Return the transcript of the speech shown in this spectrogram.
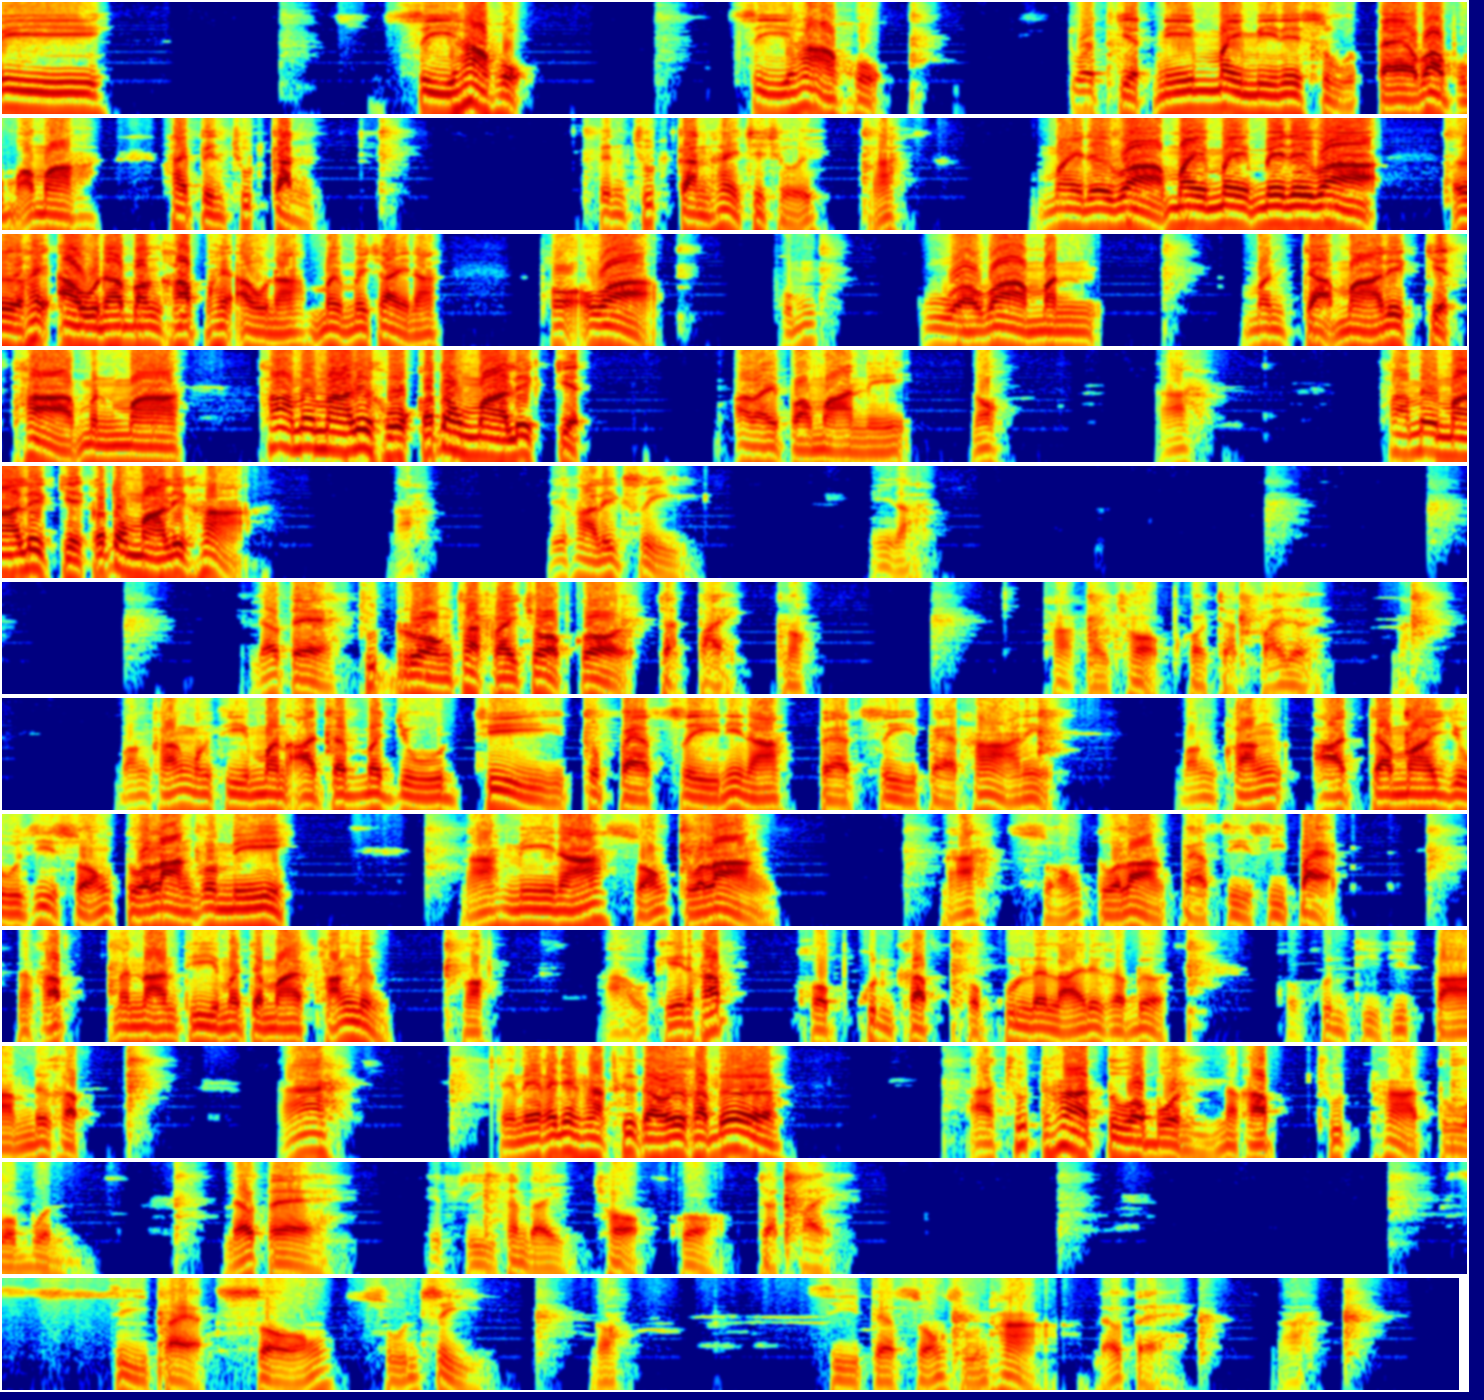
มีสี่ห้าหกสี่ห้าหกตัวเจ็ดนี้ไม่มีในสูตร แต่ว่าผมเอามาให้เป็นชุดกัน เป็นชุดกันให้เฉยๆนะไม่ได้ว่าไม่ไม่ไม่ได้ว่า เออ ให้เอานะ บังคับให้เอานะ ไม่ไม่ใช่นะ เพราะว่าผมกลัวว่ามัน มันจะมาเลขเจ็ดถ้ามันมา ถ้าไม่มาเลขหกก็ต้องมาเลขเจ็ดอะไรประมาณนี้เนาะอะถ้าไม่มาเลขเจ็ดก็ต้องมาเลขห้านะเลขห้าเลขสี่นี่นะแล้วแต่ชุดรองถ้าใครชอบก็จัดไปเนาะถ้าใครชอบก็จัดไปเลยนะบางครั้งบางทีมันอาจจะมาอยู่ที่ตัวแปดสี่นี่นะแปดสี่แปดห้านี่ บางครั้งอาจจะมาอยู่ที่สองตัวล่างก็มีนะมีนะสองตัวล่างนะสองตัวล่างแปดสี่สี่แปดนะครับนานๆทีมันจะมาครั้งหนึ่งเนาะอ่าโอเคนะครับ ขอบคุณครับ ขอบคุณหลายๆด้วยครับเด้อขอบคุณที่ติดตามด้วยครับอะอย่างไรก็ยังหักคือเก่าเลยครับเด้ออ่าชุดห้าตัวบนนะครับ ชุดห้าตัวบน แล้วแต่ FC ท่านใดชอบก็จัดไป 48204เนาะ48205 แล้วแต่นะ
